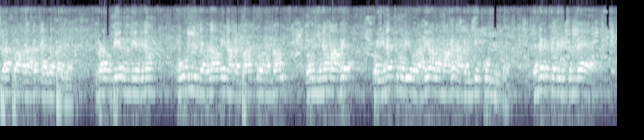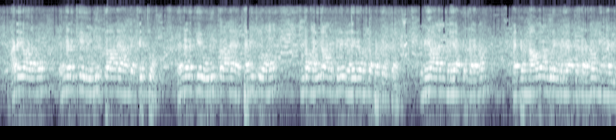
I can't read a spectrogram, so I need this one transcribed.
சிறப்பானதாக கருதப்படுகிறது. இவ்வளவு பேர் இன்றைய தினம் கூடி இந்த விழாவை நாங்கள் பார்க்கிறோம் என்றால் ஒரு இனமாக ஒரு இனத்தினுடைய ஒரு அடையாளமாக நாங்கள் இங்கே கூடியிருக்கிறோம். எங்களுக்கு இருக்கின்ற அடையாளமும் எங்களுக்கே உரித்தான அந்த கெத்துவம் எங்களுக்கே உரித்தான தனித்துவமும் இந்த மைதானத்திலே நிலைநிறுத்தப்பட்டிருக்கிறது. இனியானன் விளையாட்டுக் கழகம் மற்றும் நாவாந்துறை விளையாட்டுக் கழகம் நீங்கள்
